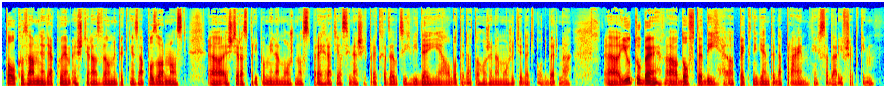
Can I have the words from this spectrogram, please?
toľko za mňa. Ďakujem ešte raz veľmi pekne za pozornosť. E, ešte raz pripomínam možnosť prehratia si našich predchádzajúcich videí alebo teda toho, že nám môžete dať odber na e, YouTube. E, dovtedy pekný deň teda prajem. Nech sa darí všetkým.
